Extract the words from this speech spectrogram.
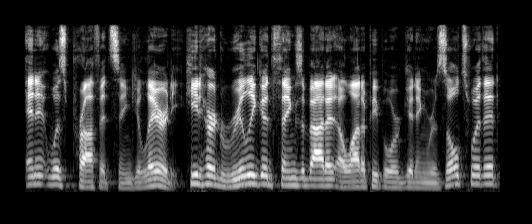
and it was Profit Singularity. He'd heard really good things about it, a lot of people were getting results with it,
